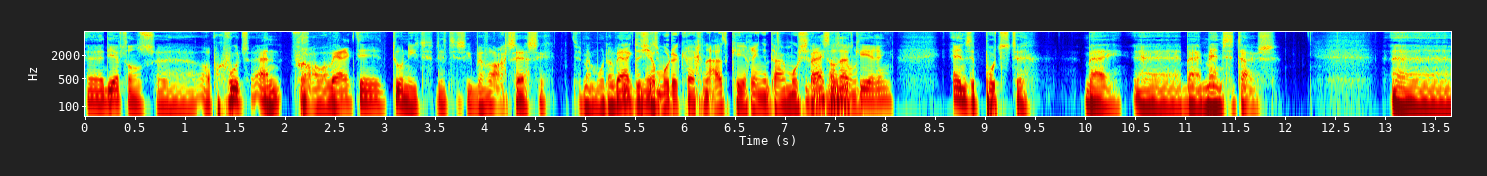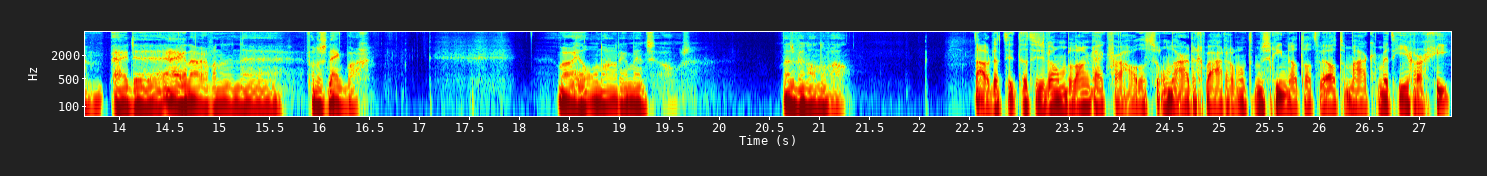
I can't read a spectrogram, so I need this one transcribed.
Uh, die heeft ons opgevoed. En vrouwen werkten toen niet. Dit is, ik ben van 68. Dus mijn moeder werkte. Dus jouw moeder kreeg een uitkering en daar moest ze Bijstandsuitkering. En ze poetste bij, bij mensen thuis. Bij de eigenaar van een, van een snackbar waren heel onaardige mensen overigens. Dat is weer een ander verhaal. Nou, dat, dat is wel een belangrijk verhaal dat ze onaardig waren. Want misschien had dat wel te maken met hiërarchie.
